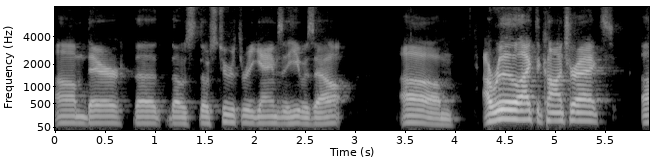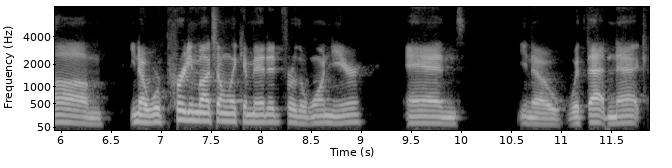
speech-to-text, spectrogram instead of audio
um, there the those those two or three games that he was out. Um, I really like the contract. Um, you know, we're pretty much only committed for the one year, and you know, with that neck,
